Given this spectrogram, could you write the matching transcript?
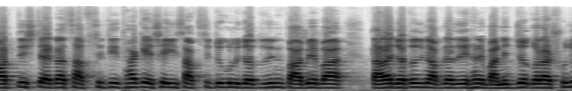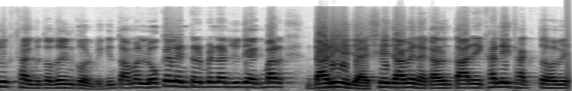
নর্থ ইস্টে একটা সাবসিডি থাকে, সেই সাবসিডিগুলো যতদিন পাবে বা তারা যতদিন আপনাদের এখানে বাণিজ্য করার সুযোগ থাকবে ততদিন করবে। কিন্তু আমার লোকাল এন্টারপ্রেনার যদি একবার দাঁড়িয়ে যায়, সে যাবে না, কারণ তার এখানেই থাকতে হবে,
